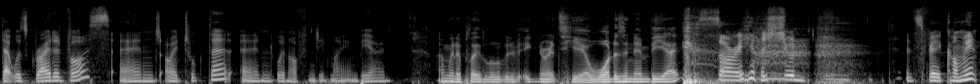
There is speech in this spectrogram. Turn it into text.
that was great advice. And I took that and went off and did my MBA. I'm going to play a little bit of ignorance here. What is an MBA? Sorry, I should. It's fair comment.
